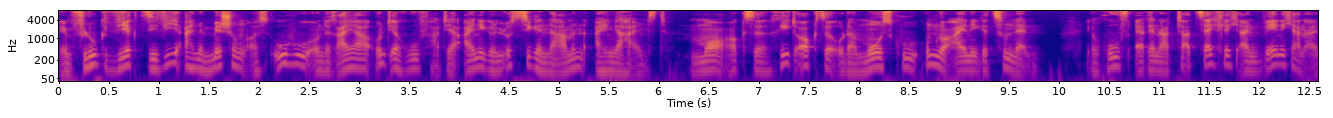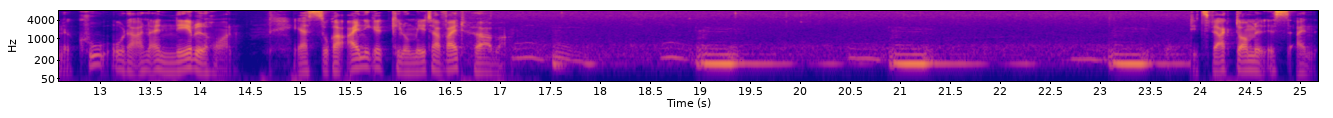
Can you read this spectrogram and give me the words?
Im Flug wirkt sie wie eine Mischung aus Uhu und Reiher und ihr Ruf hat ihr einige lustige Namen eingeheimst. Moorochse, Rietochse oder Mooskuh, um nur einige zu nennen. Ihr Ruf erinnert tatsächlich ein wenig an eine Kuh oder an ein Nebelhorn. Er ist sogar einige Kilometer weit hörbar. Die Zwergdommel ist ein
